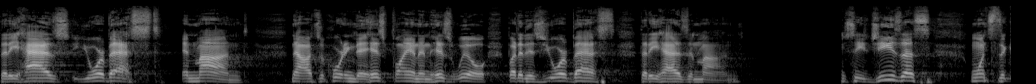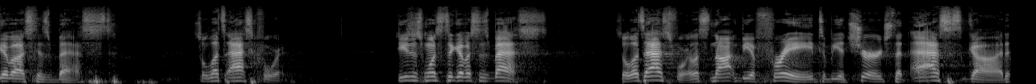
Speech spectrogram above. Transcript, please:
that He has your best in mind, now, it's according to His plan and His will, but it is your best that He has in mind. You see, Jesus wants to give us His best. So let's ask for it. Jesus wants to give us His best. So let's ask for it. Let's not be afraid to be a church that asks God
